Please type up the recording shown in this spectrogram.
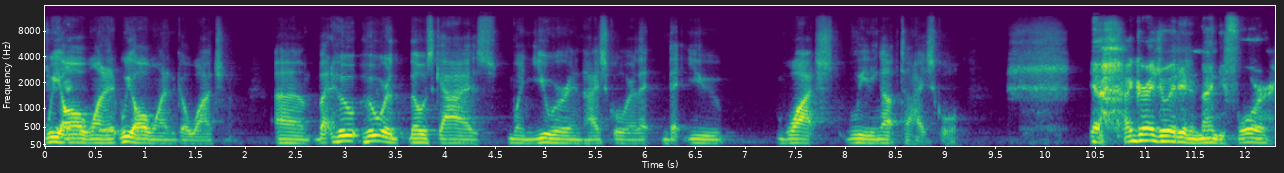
we all wanted, we all wanted to go watch them. Um, but who who were those guys when you were in high school or that that you watched leading up to high school? Yeah, I graduated in '94,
